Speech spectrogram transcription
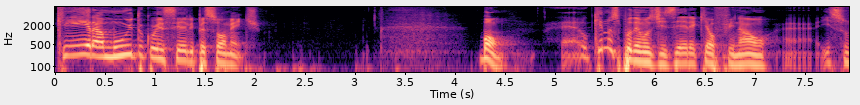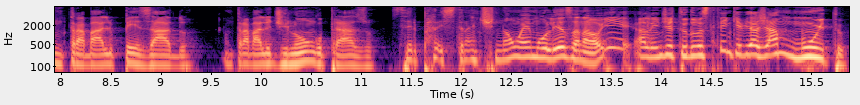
queira muito conhecer ele pessoalmente. Bom, é, o que nós podemos dizer é que ao final, é, isso é um trabalho pesado um trabalho de longo prazo. Ser palestrante não é moleza, não. E, além de tudo, você tem que viajar muito.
